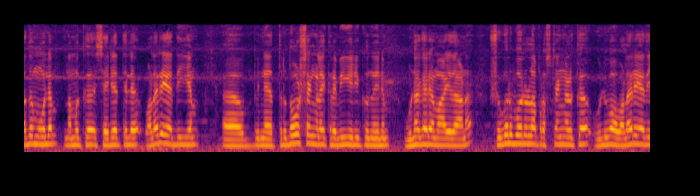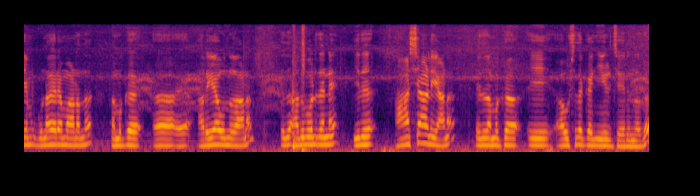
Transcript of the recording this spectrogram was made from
അതുമൂലം നമുക്ക് ശരീരത്തിൽ വളരെയധികം പിന്നെ ത്രിദോഷങ്ങളെ ക്രമീകരിക്കുന്നതിനും ഗുണകരമായതാണ്. ഷുഗർ പോലുള്ള പ്രശ്നങ്ങൾക്ക് ഉലുവ വളരെയധികം ഗുണകരമാണെന്ന് നമുക്ക് അറിയാവുന്നതാണ്. ഇത് അതുപോലെ തന്നെ ഇത് ആശാളിയാണ്. ഇത് നമുക്ക് ഈ ഔഷധക്കഞ്ഞിയിൽ ചേരുന്നത്.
